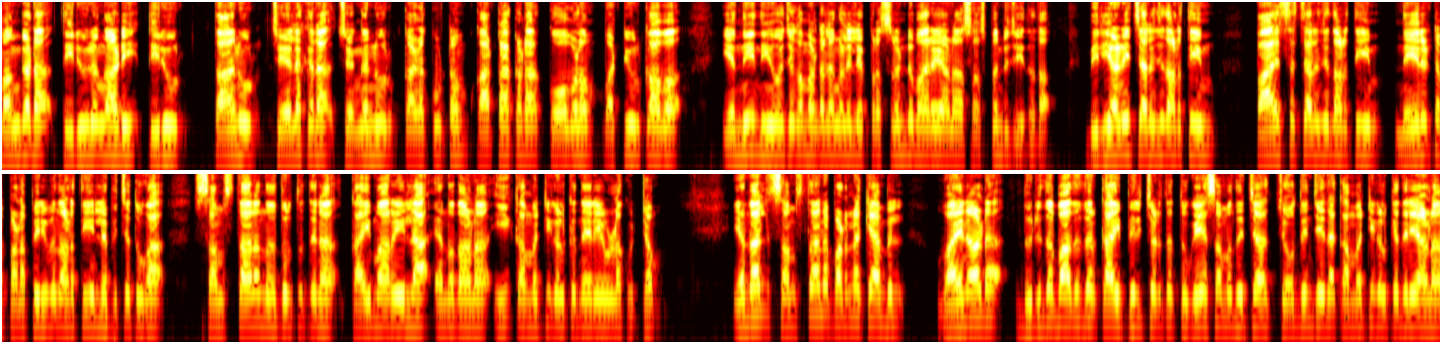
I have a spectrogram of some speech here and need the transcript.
മങ്കട തിരൂരങ്ങാടി തിരൂർ താനൂർ ചേലക്കര ചെങ്ങന്നൂർ കഴക്കൂട്ടം കാട്ടാക്കട കോവളം വട്ടിയൂർക്കാവ് എന്നീ നിയോജക മണ്ഡലങ്ങളിലെ പ്രസിഡന്റുമാരെയാണ് സസ്പെൻഡ് ചെയ്തത്. ബിരിയാണി ചലഞ്ച് നടത്തിയും പായസ ചലഞ്ച് നടത്തിയും നേരിട്ട് പണപ്പിരിവ് നടത്തിയും ലഭിച്ച തുക സംസ്ഥാന നേതൃത്വത്തിന് കൈമാറിയില്ല എന്നതാണ് ഈ കമ്മിറ്റികൾക്ക് നേരെയുള്ള കുറ്റം. എന്നാൽ സംസ്ഥാന പഠന ക്യാമ്പിൽ വയനാട് ദുരിതബാധിതർക്കായി പിരിച്ചെടുത്ത തുകയെ സംബന്ധിച്ച് ചോദ്യം ചെയ്ത കമ്മിറ്റികൾക്കെതിരെയാണ്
